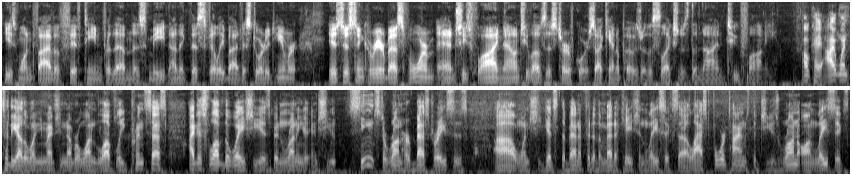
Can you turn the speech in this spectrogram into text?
he's won five of 15 for them this meet. And I think this filly by Distorted Humor is just in career best form, and she's flying now, and she loves this turf course. So I can't oppose her. The selection is the nine Tufani. Okay, I went to the other one you mentioned, number one, Lovely Princess. I just love the way she has been running it, and she seems to run her best races uh, when she gets the benefit of the medication Lasix. Uh, last four times that she's run on Lasix,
